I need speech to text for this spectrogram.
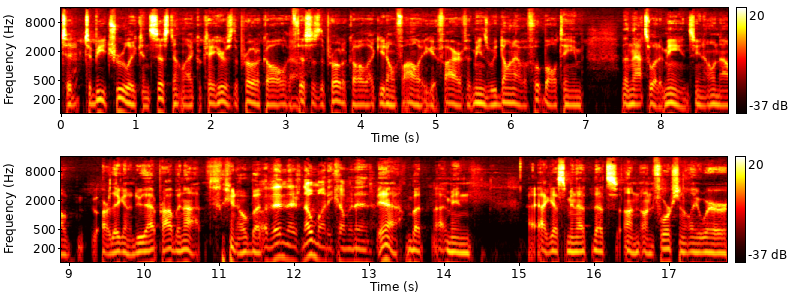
to to be truly consistent. Like, okay, here's the protocol. If this is the protocol, like you don't follow it, you get fired. If it means we don't have a football team. Then that's what it means, you know. Now, are they going to do that? Probably not, you know. But But then there's no money coming in. yeah, but I mean, I, guess I mean that that's un, unfortunately where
